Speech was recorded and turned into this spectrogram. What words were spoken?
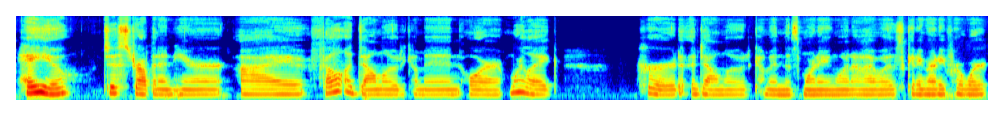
Hey, you, just dropping in here. I felt a download come in, or more like heard a download come in this morning when I was getting ready for work.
